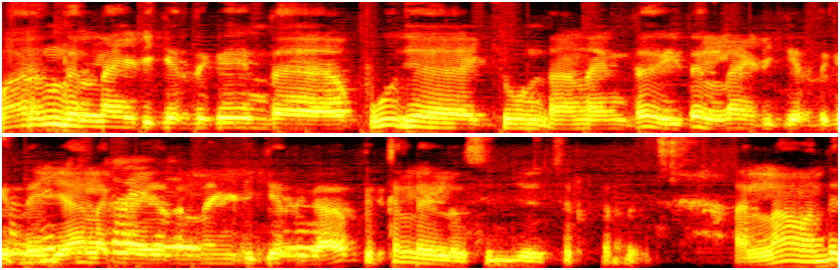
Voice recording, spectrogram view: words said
மருந்தெல்லாம் இடிக்கிறதுக்கு இந்த பூஜைக்கு உண்டான இந்த இதெல்லாம் இடிக்கிறதுக்கு இந்த ஏலக்காய் அதெல்லாம் இடிக்கிறதுக்காக பித்தளையில் செஞ்சு வச்சிருக்கிறது. அதெல்லாம் வந்து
